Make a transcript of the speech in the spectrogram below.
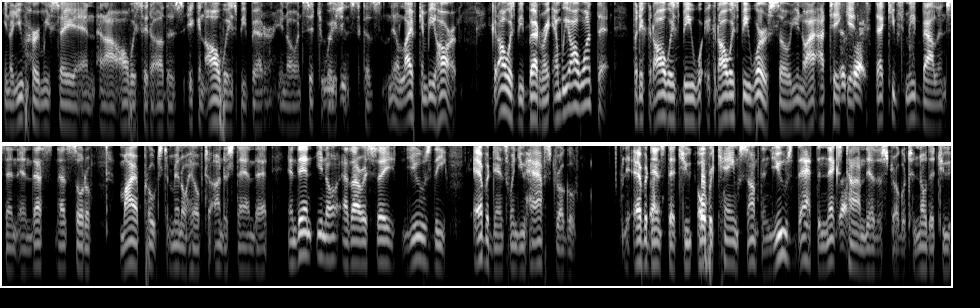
you know you've heard me say and and I always say to others it can always be better you know in situations because mm-hmm. you know life can be hard it could always be better right? and we all want that but it could always be it could always be worse. So you know, I, I take that's it right. that keeps me balanced, and and that's that's sort of my approach to mental health to understand that. And then you know, as I always say, use the evidence when you have struggled. The evidence right. that you overcame something, use that the next right. time there's a struggle to know that you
